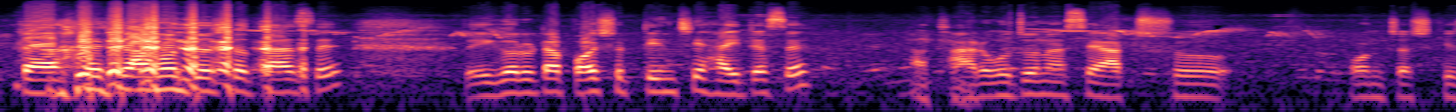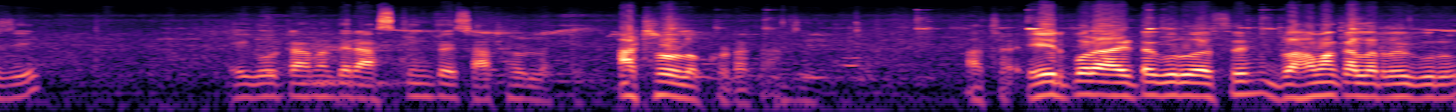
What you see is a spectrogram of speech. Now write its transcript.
একটা সামঞ্জস্যতা আছে। তো এই গরুটা পঁয়ষট্টি ইঞ্চি হাইট আছে। আচ্ছা। আর ওজন আছে আটশো পঞ্চাশ কেজি। এই গরুটা আমাদের আস্কিং প্রাইস আঠারো টাকা। আঠারো লক্ষ টাকা। আচ্ছা এরপরে আরেকটা গরু আছে ব্রাহ্মা কালারের গরু।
